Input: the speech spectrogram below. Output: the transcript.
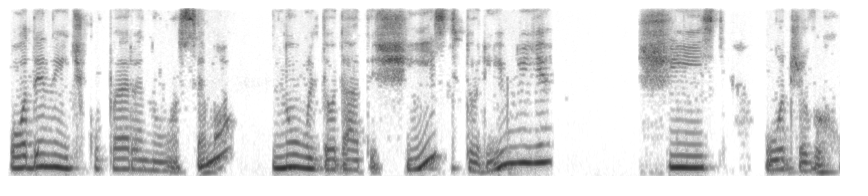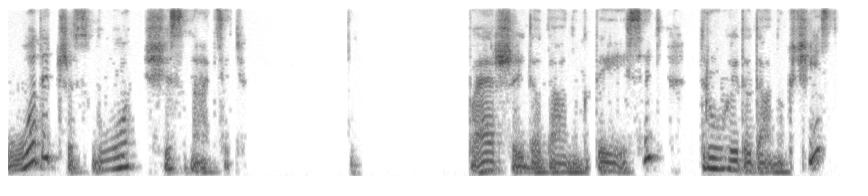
Одиничку переносимо, 0 додати 6 дорівнює 6. Отже, виходить число 16. Перший доданок 10, другий доданок 6,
